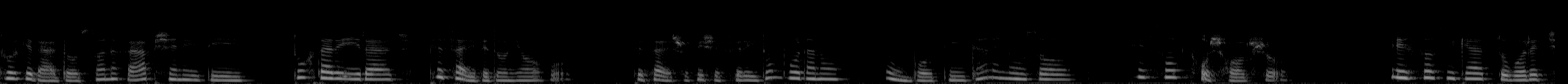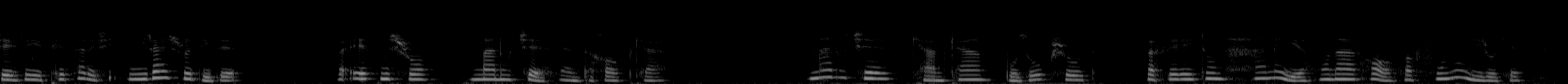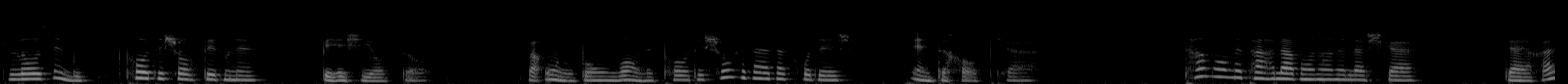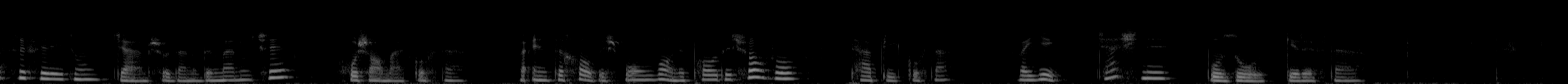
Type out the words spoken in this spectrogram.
همانطور که در داستان قبل شنیدید دختر ایرج پسری به دنیا آورد. پسرش رو پیش فریدون بردن و اون با دیدن نوزاد حسابی خوشحال شد. احساس می‌کرد دوباره چهره پسرش ایرج رو دیده و اسمش رو منوچهر انتخاب کرد. منوچهر کم کم بزرگ شد و فریدون همه هنرها و فنونی رو که لازم بود یک پادشاه بدونه بهش یاد داد. و اونو به عنوان پادشاه بعد از خودش انتخاب کرد. تمام پهلوانان لشکر در قصر فریدون جمع شدن و به منوچه خوش آمد گفتن و انتخابش به عنوان پادشاه رو تبریک گفتن. و یک جشن بزرگ گرفتن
